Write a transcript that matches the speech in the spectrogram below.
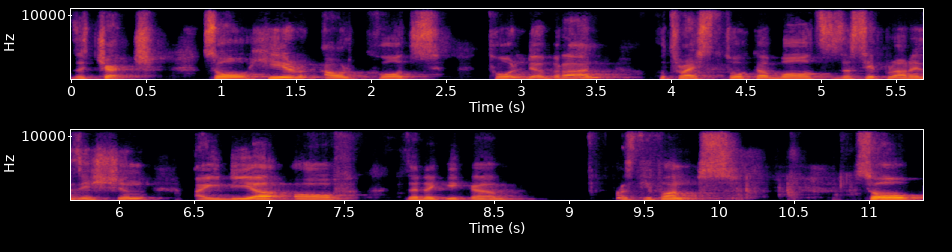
the church. So here our quote Tewolde Birhan, who tries to talk about the secularization idea of the Stephanos. So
